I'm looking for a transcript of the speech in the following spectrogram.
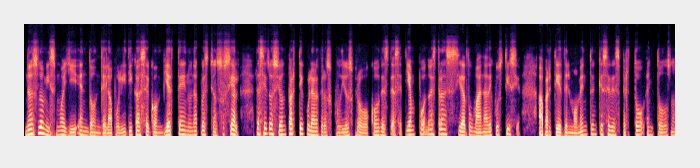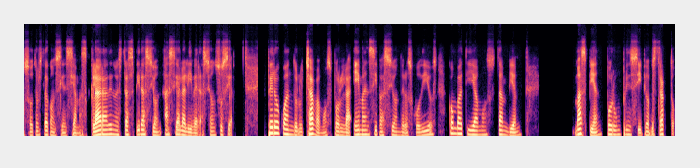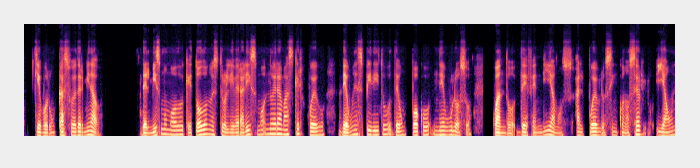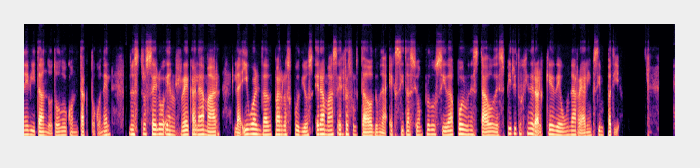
No es lo mismo allí en donde la política se convierte en una cuestión social. La situación particular de los judíos provocó desde hace tiempo nuestra necesidad humana de justicia, a partir del momento en que se despertó en todos nosotros la conciencia más clara de nuestra aspiración hacia la liberación social. Pero cuando luchábamos por la emancipación de los judíos, combatíamos también más bien por un principio abstracto que por un caso determinado. Del mismo modo que todo nuestro liberalismo no era más que el juego de un espíritu de un poco nebuloso, cuando defendíamos al pueblo sin conocerlo y aun evitando todo contacto con él, nuestro celo en reclamar la igualdad para los judíos era más el resultado de una excitación producida por un estado de espíritu general que de una real simpatía.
